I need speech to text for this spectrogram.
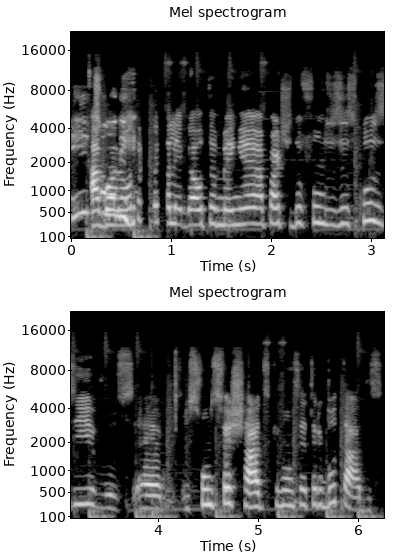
E Agora, outra coisa legal também é a parte dos fundos exclusivos, é, os fundos fechados que vão ser tributados.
